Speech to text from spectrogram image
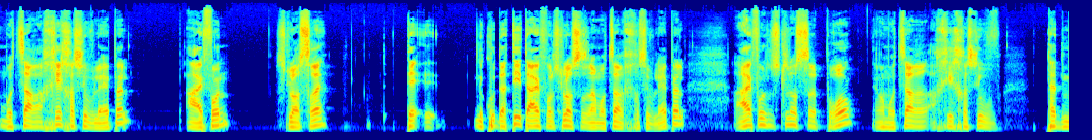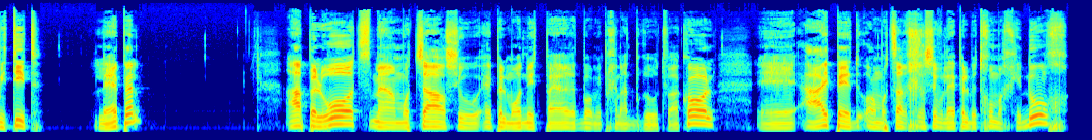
המוצר הכי חשוב לאפל, אייפון 13. ת, נקודתית האייפון 13 זה המוצר הכי חשוב לאפל. האייפון 13 פרו, המוצר הכי חשוב תדמיתית לאפל. אפל ווטש מהמוצר שהוא אפל מאוד מתפארת בו מבחינת בריאות והכל. האייפד הוא המוצר הכי חשוב לאפל בתחום החינוך.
